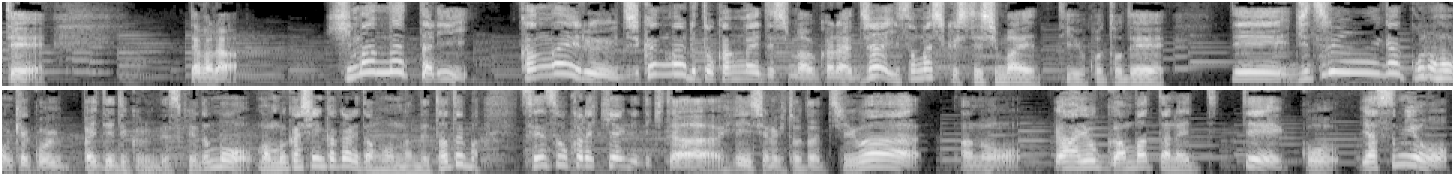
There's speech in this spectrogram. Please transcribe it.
て、だから、暇になったり、考える、時間があると考えてしまうから、じゃあ忙しくしてしまえっていうことで、で、実例がこの本結構いっぱい出てくるんですけども、まあ昔に書かれた本なんで、例えば戦争から引き上げてきた兵士の人たちは、あの、ああ、よく頑張ったねって言って、こう、休みを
